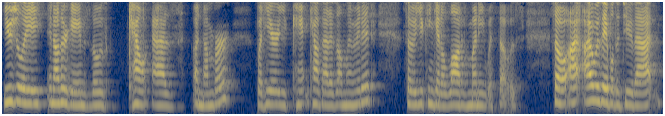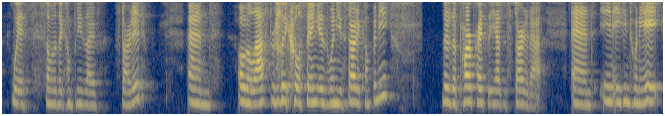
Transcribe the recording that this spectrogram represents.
usually in other games those count as a number, but here you can't count that as unlimited. So you can get a lot of money with those. So I, I was able to do that with some of the companies I've started. And oh, the last really cool thing is when you start a company, there's a par price that you have to start it at. And in 1828,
